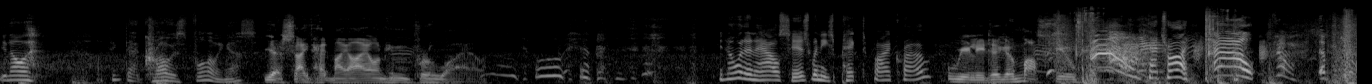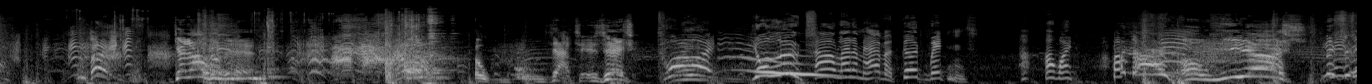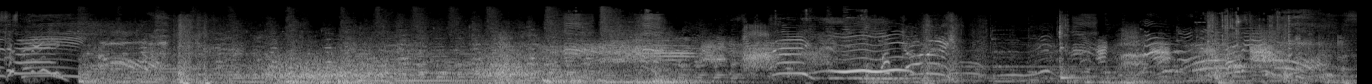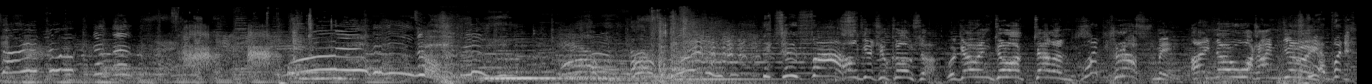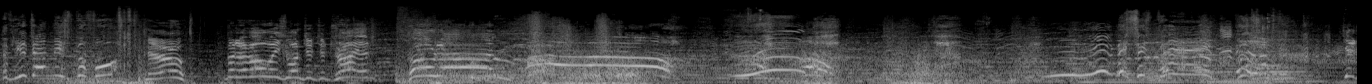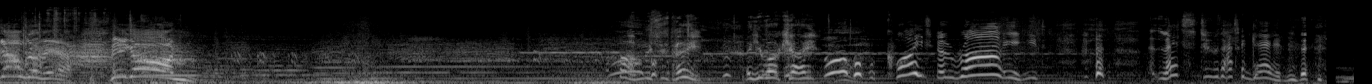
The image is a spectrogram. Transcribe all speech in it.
You know, I, I think that crow is following us. Yes, I've had my eye on him for a while. You know what an owl says when he's pecked by a crow? Really, Digger, must you? Ow! That's right. Ow! Get out of here! Oh, that is it! Twilight! Your loot! Oh, let him have it. Good riddance. Oh, wait. Oh, no! Oh, yes! Too fast! I'll get you closer. We're going to Lock Talons. What? Trust me. I know what I'm doing. Yeah, but have you done this before? No, but I've always wanted to try it. Hold on! Ah! Mrs. P! Get out of here! Be gone! Oh, Mrs. P, are you okay? Oh, quite a ride. Let's do that again.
